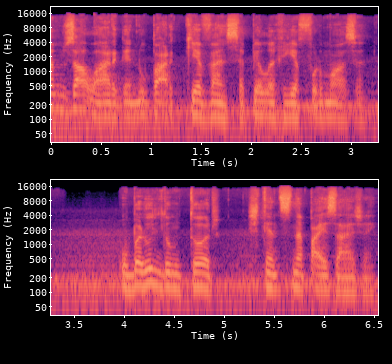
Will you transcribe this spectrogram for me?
Vamos à larga no barco que avança pela Ria Formosa. O barulho do motor estende-se na paisagem.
